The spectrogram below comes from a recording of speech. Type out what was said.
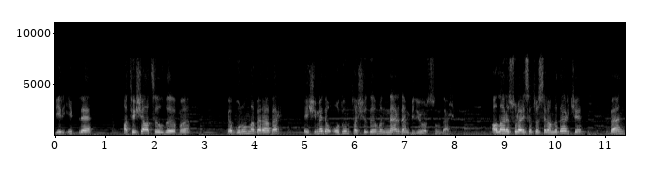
bir iple ateşe atıldığımı ve bununla beraber eşime de odun taşıdığımı nereden biliyorsun der. Allah Resulü Aleyhisselatü Vesselam da der ki ben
